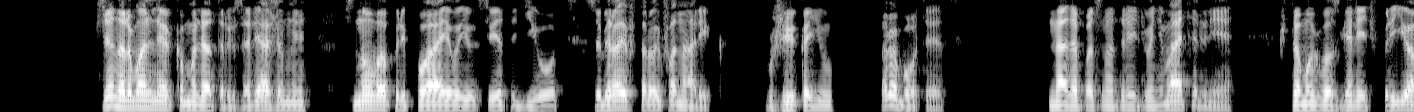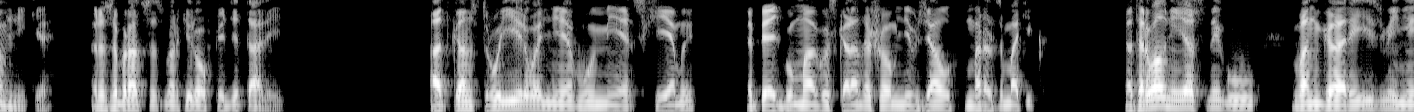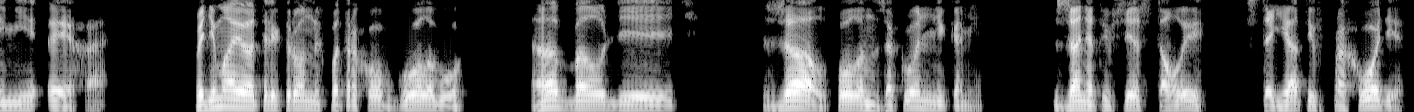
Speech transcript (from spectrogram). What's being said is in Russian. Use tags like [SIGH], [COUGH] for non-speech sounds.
Все нормальные аккумуляторы заряжены. Снова припаиваю светодиод, собираю второй фонарик, вжикаю. Работает. Надо посмотреть внимательнее, что могло сгореть в приемнике, разобраться с маркировкой деталей. От конструирования в уме схемы опять бумагу с карандашом не взял маразматик. Оторвал неясный гул в ангаре изменения эха. Поднимаю от электронных потрохов голову. Обалдеть! Зал полон законниками. Заняты все столы, стоят и в проходе.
